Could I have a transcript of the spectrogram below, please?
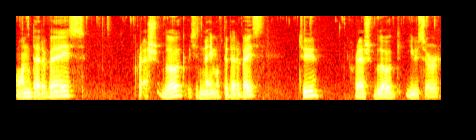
on database crash blog, which is name of the database, to crash blog user.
